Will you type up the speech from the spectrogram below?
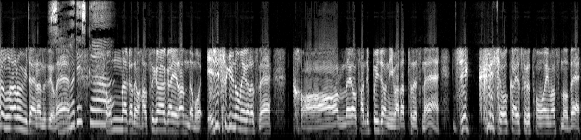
さんあるみたいなんですよね。そうですか。その中でも長谷川が選んだもう、えりすぎりの銘柄ですね。これを30分以上にわたってですね、じっくり紹介すると思いますので、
